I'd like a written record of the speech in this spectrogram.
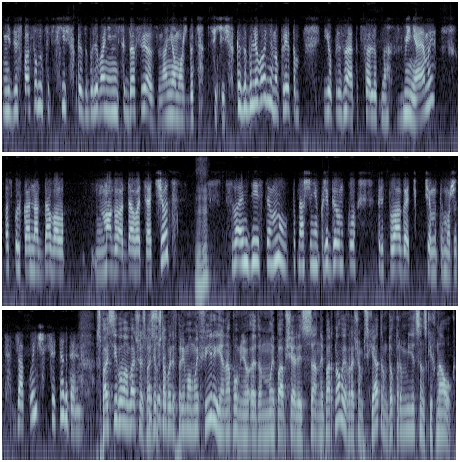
недееспособность и психическое заболевание не всегда связаны. У нее может быть психическое заболевание, но при этом ее признают абсолютно вменяемой, поскольку она отдавала, могла отдавать отчет угу. своим действиям, ну, по отношению к ребенку, предполагать чем это может закончиться и так далее. Спасибо вам большое. Спасибо, Спасибо, что были в прямом эфире. Я напомню, это мы пообщались с Анной Портновой, врачом-психиатром, доктором медицинских наук.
